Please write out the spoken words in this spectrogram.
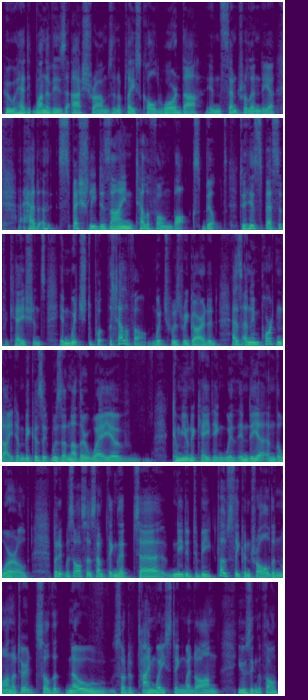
who had one of his ashrams in a place called Wardha in central India, had a specially designed telephone box built to his specifications in which to put the telephone, which was regarded as an important item because it was another way of communicating with India and the world. But it was also something that uh, needed to be closely controlled and monitored so that no sort of time wasting went on using the phone.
